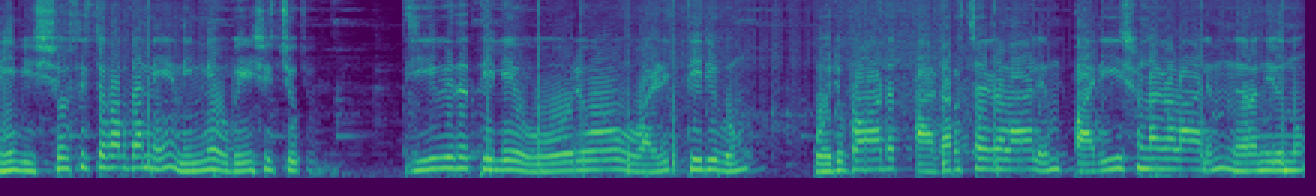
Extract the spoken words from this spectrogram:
നീ വിശ്വസിച്ചവർ തന്നെ നിന്നെ ഉപേക്ഷിച്ചു. ജീവിതത്തിലെ ഓരോ വഴിത്തിരിവും ഒരുപാട് തകർച്ചകളാലും പരീക്ഷണങ്ങളാലും നിറഞ്ഞിരുന്നു.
